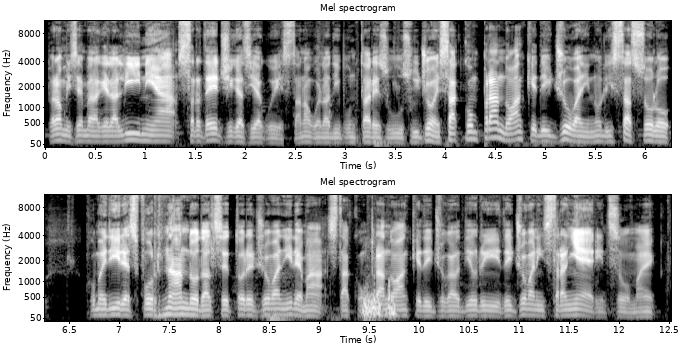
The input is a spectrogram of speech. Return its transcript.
però mi sembra che la linea strategica sia questa, no? quella di puntare su, sui giovani. Sta comprando anche dei giovani, non li sta solo come dire, sfornando dal settore giovanile, ma sta comprando anche dei giocatori, dei giovani stranieri, insomma. Ecco.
